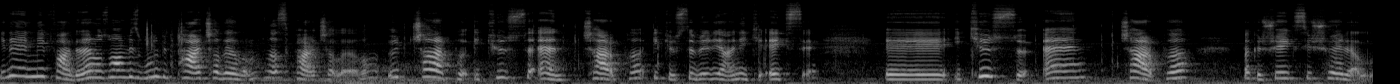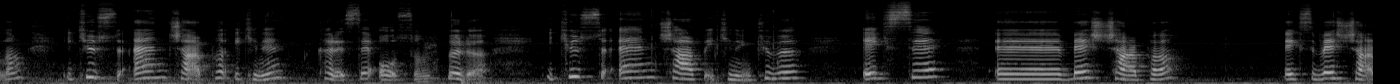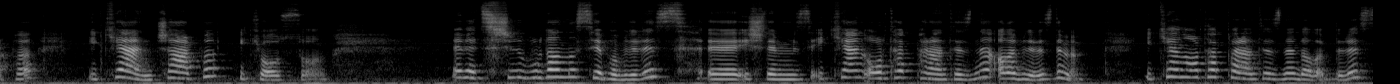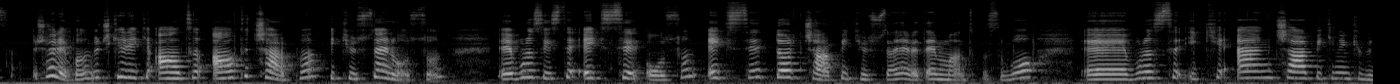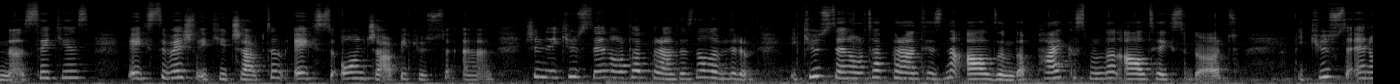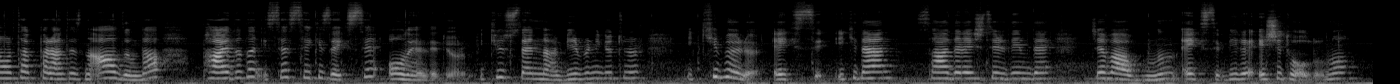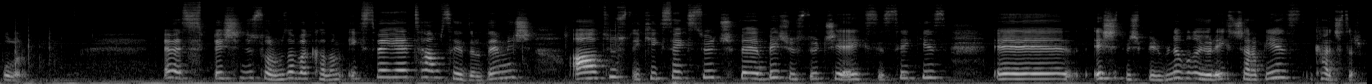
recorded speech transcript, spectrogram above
Yine enli ifadeler. O zaman biz bunu bir parçalayalım. Nasıl parçalayalım? 3 çarpı 2 üssü n çarpı 2 üssü 1 yani 2 eksi. E, 2 üssü n çarpı bakın şu eksi şöyle alalım. 2 üssü n çarpı 2'nin karesi olsun. Bölü 2 üssü n çarpı 2'nin kübü eksi e, 5 çarpı eksi 5 çarpı 2n çarpı 2 olsun. Evet şimdi buradan nasıl yapabiliriz e, işlemimizi? 2n ortak parantezine alabiliriz değil mi? 2n ortak parantezine de alabiliriz. Şöyle yapalım. 3 kere 2 6. 6 çarpı 2 üssü n olsun. E, burası ise eksi olsun. Eksi 4 çarpı 2 üssü n. Evet en mantıklısı bu. E, burası 2n çarpı 2'nin kübünden 8. Eksi 5 ile 2'yi çarptım. Eksi 10 çarpı 2 üssü n. Şimdi 2 üssü n ortak parantezine alabilirim. 2 üssü n ortak parantezine aldığımda pay kısmından 6 eksi 4. 2 üssü n ortak parantezine aldığımda paydadan ise 8 eksi 10 elde ediyorum. 2 üssü n'ler birbirini götürür. 2 bölü eksi 2'den sadeleştirdiğimde cevabımın eksi 1'e eşit olduğunu bulurum. Evet 5. sorumuza bakalım. x ve y tam sayıdır demiş. 6 üstü 2x eksi 3 ve 5 üstü 3y eksi 8 e, eşitmiş birbirine. Buna göre x çarpı y kaçtır?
